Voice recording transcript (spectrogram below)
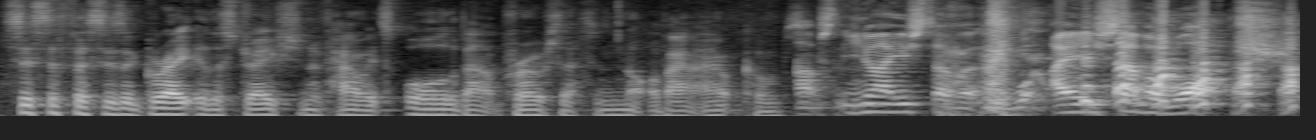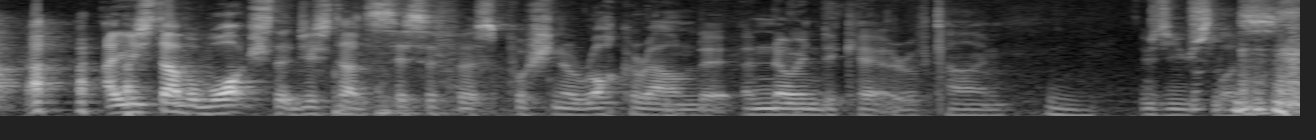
Sisyphus is a great illustration of how it's all about process and not about outcomes. Absolutely. You know, I used to have a, a I used to have a watch. I used to have a watch that just had Sisyphus pushing a rock around it and no indicator of time. It was useless.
